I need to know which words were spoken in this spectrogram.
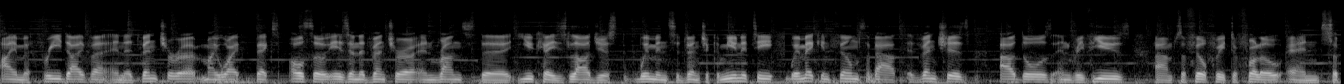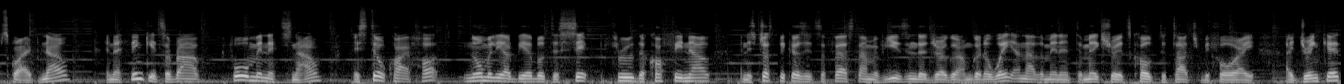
I am a free diver and adventurer. My wife Bex also is an adventurer and runs the UK's largest women's adventure community. We're making films about adventures, outdoors and reviews, um, so feel free to follow and subscribe now. And I think it's about four minutes now. It's still quite hot. Normally I'd be able to sip through the coffee now and it's just because it's the first time of using the Jogo I'm gonna wait another minute to make sure it's cold to touch before I, I drink it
